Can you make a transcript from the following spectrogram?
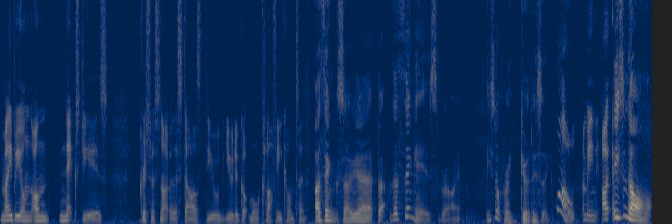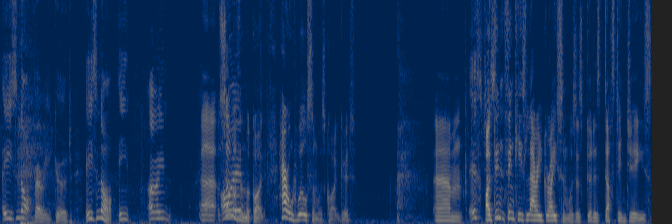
Maybe on on next year's Christmas Night with the Stars, you you would have got more Cloughie content. I think so. Yeah, but the thing is, right? He's not very good, is he? Well, I mean, I He's not. He's not very good. He's not. He. I mean, uh, some of them I'm- were quite. Harold Wilson was quite good. Um, just I didn't think his Larry Grayson was as good as Dustin Gee's.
